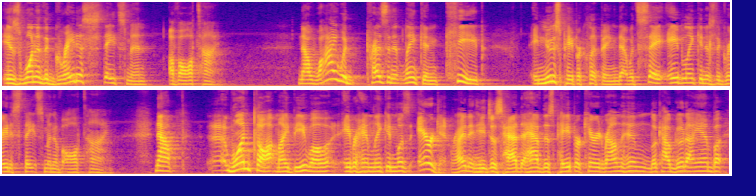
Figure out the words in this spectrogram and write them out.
is one of the greatest statesmen of all time. Now, why would President Lincoln keep a newspaper clipping that would say Abe Lincoln is the greatest statesman of all time? Now, Uh, one thought might be, well, Abraham Lincoln was arrogant, right? And he just had to have this paper carried around him. Look how good I am. But,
